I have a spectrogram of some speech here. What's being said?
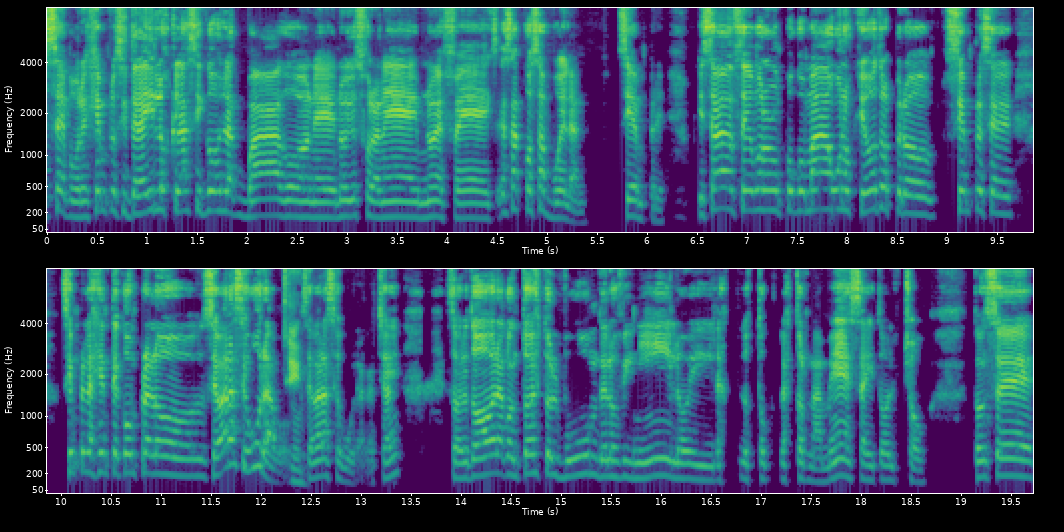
sé, por ejemplo, si traéis los clásicos Black Wagon, eh, No Use for a Name, No FX, esas cosas vuelan, siempre. Quizás se demoran un poco más unos que otros, pero siempre se siempre la gente compra los... Se va a la segura, Sí. se va a la segura, ¿cachai? Sobre todo ahora con todo esto, el boom de los vinilos y las, los to- las tornamesas y todo el show. Entonces,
